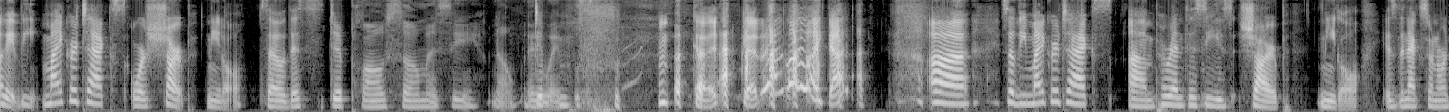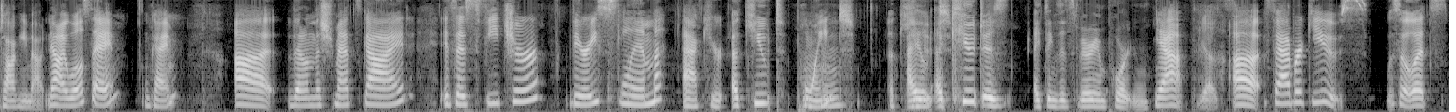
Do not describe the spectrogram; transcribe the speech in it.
Okay, the Microtex or Sharp needle. So this diplomacy no anyway good, good. I, I like that. Uh, so the Microtex um, parentheses Sharp needle is the next one we're talking about. Now, I will say, okay, uh, that on the Schmetz guide it says feature very slim, accurate, acute point. Mm-hmm. I, Acute. acute is i think that's very important yeah. yes Uh, fabric use. So let's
